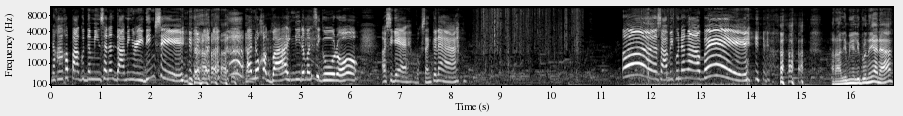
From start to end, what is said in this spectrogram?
Nakakapagod na minsan ang daming readings, eh. ano ka ba? Hindi naman siguro. o sige, buksan ko na, ha? Ah, sabi ko na nga eh. Aralin mo yung libro na yan, ha?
